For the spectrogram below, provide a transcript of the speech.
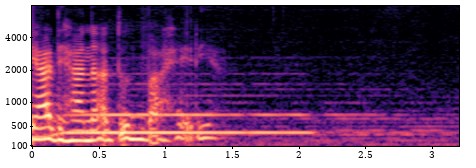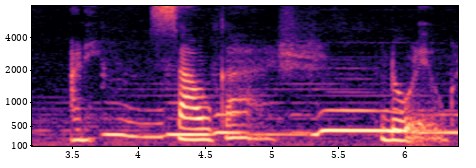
या ध्यानातून बाहेर या. आणि सावकाश डोळे उघड.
